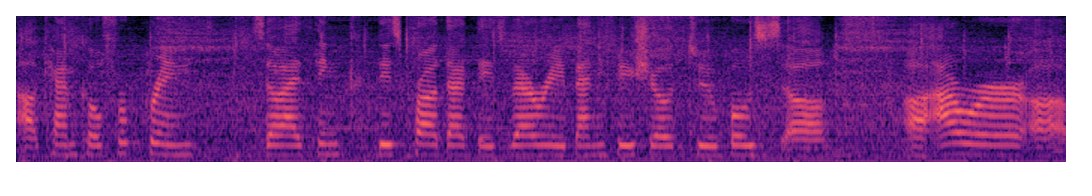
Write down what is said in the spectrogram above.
uh, chemical footprint. So I think this product is very beneficial to both uh, our uh,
